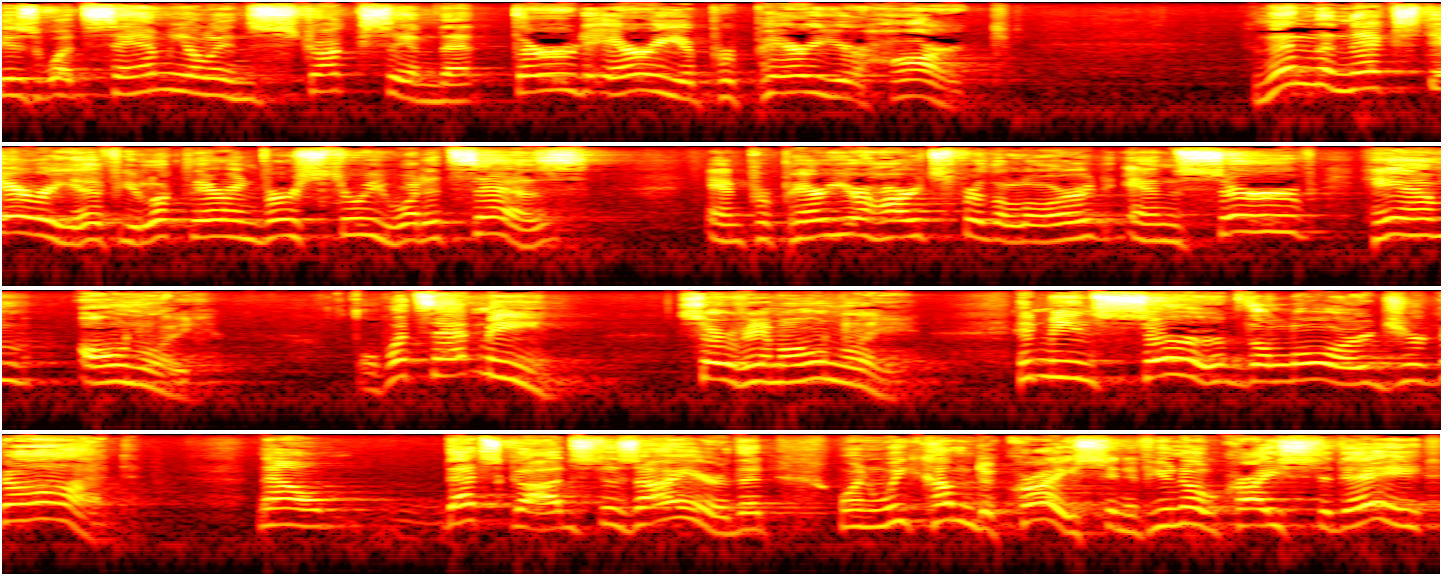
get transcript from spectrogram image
is what Samuel instructs him. That third area, prepare your heart. And then the next area, if you look there in verse 3, what it says, and prepare your hearts for the Lord and serve him only. Well, what's that mean? Serve him only. It means serve the Lord your God. Now, that's God's desire that when we come to Christ, and if you know Christ today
